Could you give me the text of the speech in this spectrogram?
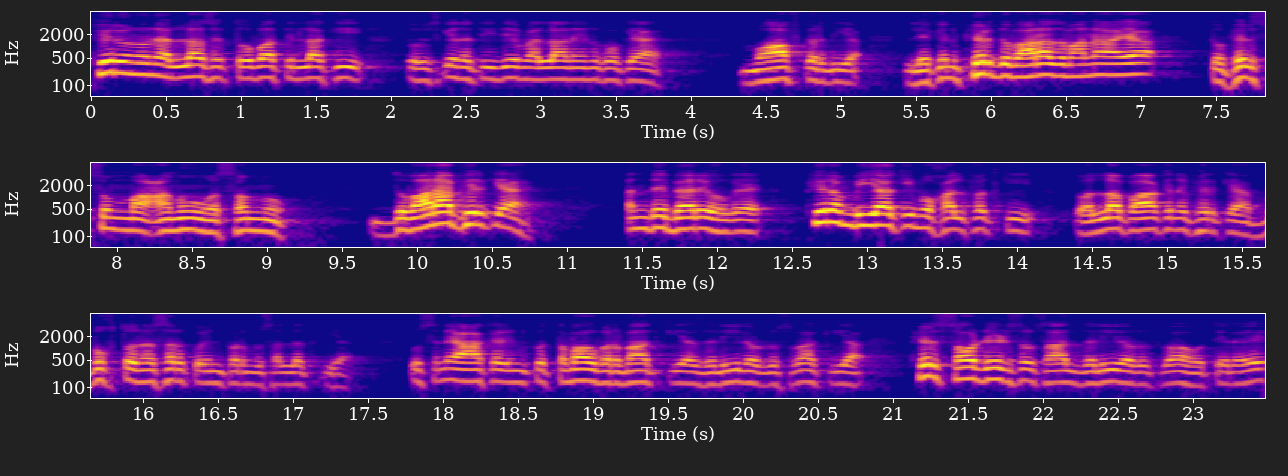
پھر انہوں نے اللہ سے توبہ طلّہ کی تو اس کے نتیجے میں اللہ نے ان کو کیا ہے، معاف کر دیا۔ لیکن پھر دوبارہ زمانہ آیا تو پھر سما آموں و سموں دوبارہ پھر کیا ہے؟ اندھے بہرے ہو گئے۔ پھر امبیا کی مخالفت کی تو اللہ پاک نے پھر کیا بخت و نثر کو ان پر مسلط کیا۔ اس نے آ کر ان کو تباہ و برباد کیا، ذلیل اور رسوا کیا۔ پھر سو ڈیڑھ سو سال ذلیل اور رسوا ہوتے رہے۔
